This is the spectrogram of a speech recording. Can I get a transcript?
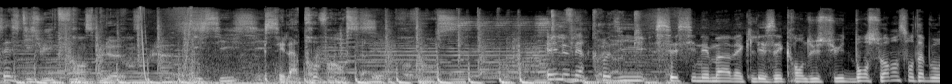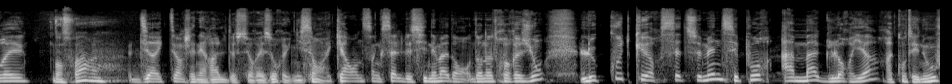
16-18 France Bleu. Ici, c'est la Provence. Et le mercredi, c'est cinéma avec les écrans du Sud. Bonsoir Vincent Tabouret. Bonsoir. Directeur général de ce réseau réunissant 45 salles de cinéma dans, dans notre région. Le coup de cœur cette semaine, c'est pour Ama Gloria. Racontez-nous.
